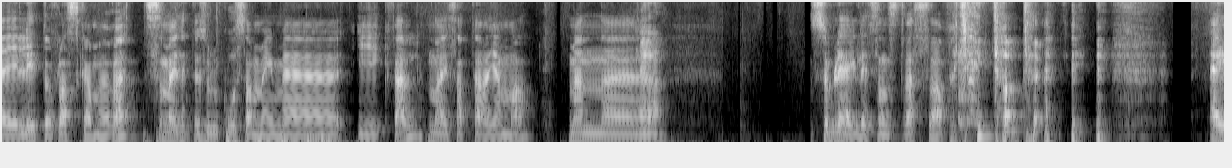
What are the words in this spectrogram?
ei lita flaske med rødt som jeg tenkte jeg skulle kose meg med i kveld når jeg satt her hjemme. Men uh, ja. så ble jeg litt sånn stressa, for jeg tenkte at Ei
